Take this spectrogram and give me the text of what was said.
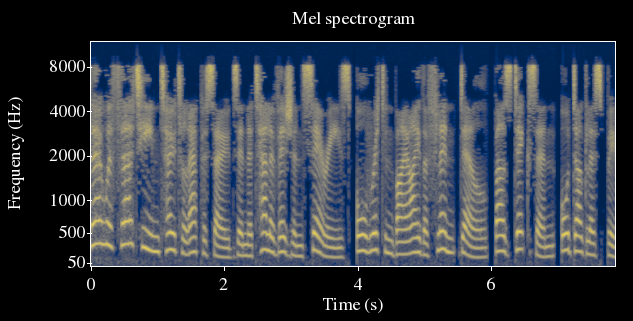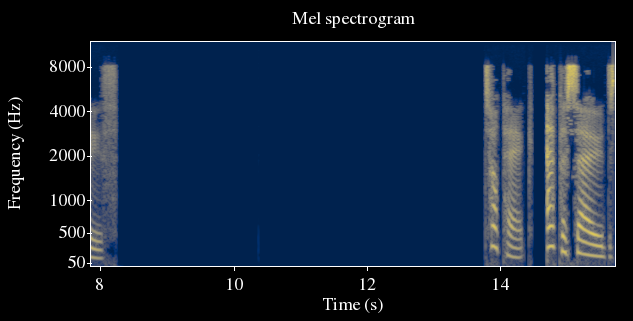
There were 13 total episodes in the television series, all written by either Flint Dille, Buzz Dixon, or Douglas Booth. Topic: Episodes.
